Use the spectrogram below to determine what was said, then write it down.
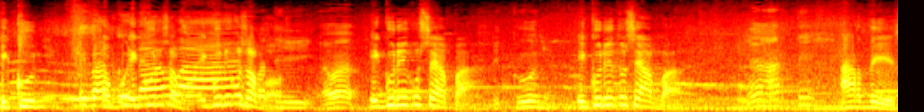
Igun. Igun? Gunawan. Igun itu sopo? Seperti apa Igun itu siapa? Igun Igun itu siapa? ya artis Artis.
